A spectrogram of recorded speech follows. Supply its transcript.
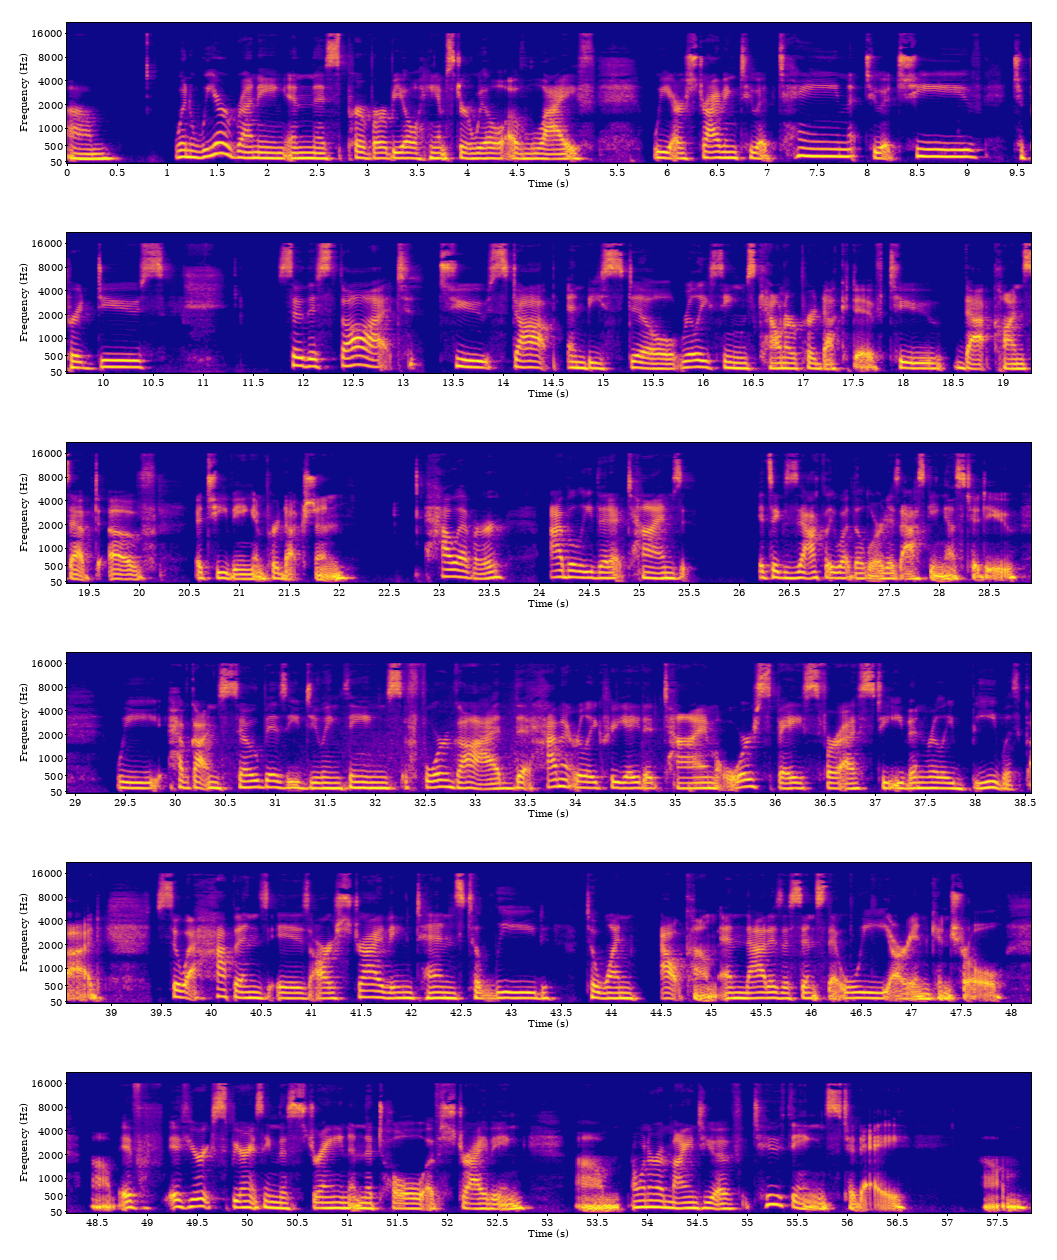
Um, when we are running in this proverbial hamster wheel of life, we are striving to attain, to achieve, to produce. So, this thought to stop and be still really seems counterproductive to that concept of achieving and production. However, I believe that at times it's exactly what the Lord is asking us to do. We have gotten so busy doing things for God that haven't really created time or space for us to even really be with God. So, what happens is our striving tends to lead to one outcome, and that is a sense that we are in control. Um, if if you're experiencing the strain and the toll of striving, um, I want to remind you of two things today. Um,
